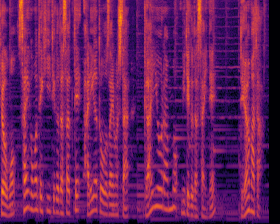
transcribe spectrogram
今日も最後まで聞いてくださってありがとうございました。概要欄も見てくださいね。ではまた。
